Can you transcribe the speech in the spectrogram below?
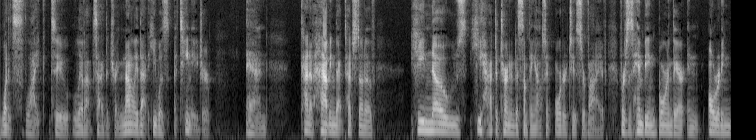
what it's like to live outside the train. Not only that, he was a teenager and kind of having that touchstone of he knows he had to turn into something else in order to survive versus him being born there and already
